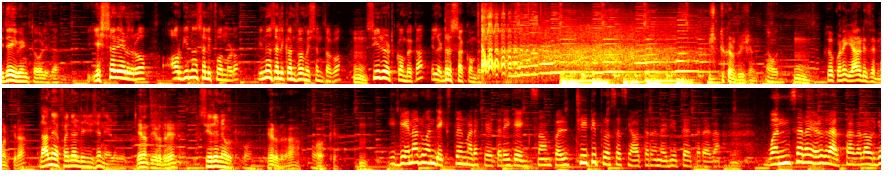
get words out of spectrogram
ಇದೇ ಇವೆಂಟ್ ತಗೊಳ್ಳಿ ಸರ್. ಎಷ್ಟು ಸಲ ಹೇಳಿದ್ರು ಅವ್ರಿಗೆ ಇನ್ನೊಂದ್ಸಲಿ ಫೋನ್ ಮಾಡು ಇನ್ನೊಂದ್ಸಲಿ ಕನ್ಫರ್ಮೇಷನ್ ತಗೋ. ಸೀರೆ ಉಟ್ಕೊಬೇಕಾ ಇಲ್ಲ ಡ್ರೆಸ್ ಹಾಕ್ಕೊಬೇಕಾ? ಇಷ್ಟು ಕನ್ಫ್ಯೂಷನ್ ಹೌದು. ಹ್ಞೂ ಸೊ ಕೊನೆಗೆ ಯಾರು ಡಿಸೈಡ್ ಮಾಡ್ತೀರಾ? ನಾನೇ ಫೈನಲ್ ಡಿಸಿಷನ್ ಹೇಳೋದು ಏನಂತ ಹೇಳಿದ್ರೆ? ಸೀರೆನೇ ಉಟ್ಕೊ ಅಂತ. ಹೇಳಿದ್ರಾ? ಓಕೆ ಈಗ ಏನಾದ್ರು ಒಂದು ಎಕ್ಸ್ಪ್ಲೇನ್ ಮಾಡಕ್ಕೆ ಹೇಳ್ತಾರೆ. ಈಗ ಎಕ್ಸಾಂಪಲ್ ಚೀಟಿ ಪ್ರೋಸೆಸ್ ಯಾವ ಥರ ನಡೆಯುತ್ತೆ ಆ ಥರ ಎಲ್ಲ ಒಂದ್ಸಲ ಹೇಳಿದ್ರೆ ಅರ್ಥ ಆಗಲ್ಲ ಅವ್ರಿಗೆ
